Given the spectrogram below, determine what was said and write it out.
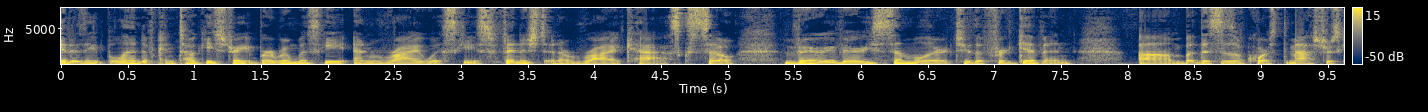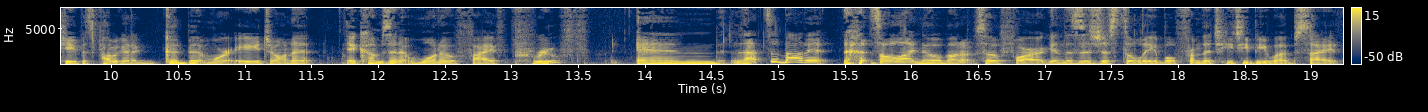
It is a blend of Kentucky straight bourbon whiskey and rye whiskeys finished in a rye cask. So, very, very similar to the Forgiven, um, but this is, of course, the Master's Keep. It's probably got a good bit more age on it. It comes in at 105 proof. And that's about it. That's all I know about it so far. Again, this is just the label from the TTB website.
